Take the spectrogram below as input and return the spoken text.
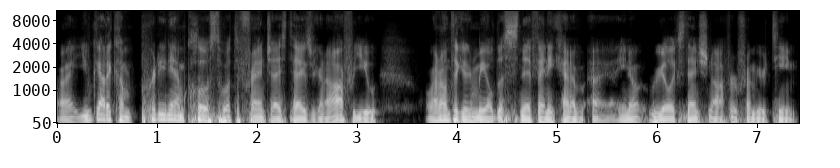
All right. You've got to come pretty damn close to what the franchise tags are going to offer you, or I don't think you're going to be able to sniff any kind of, uh, you know, real extension offer from your team.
